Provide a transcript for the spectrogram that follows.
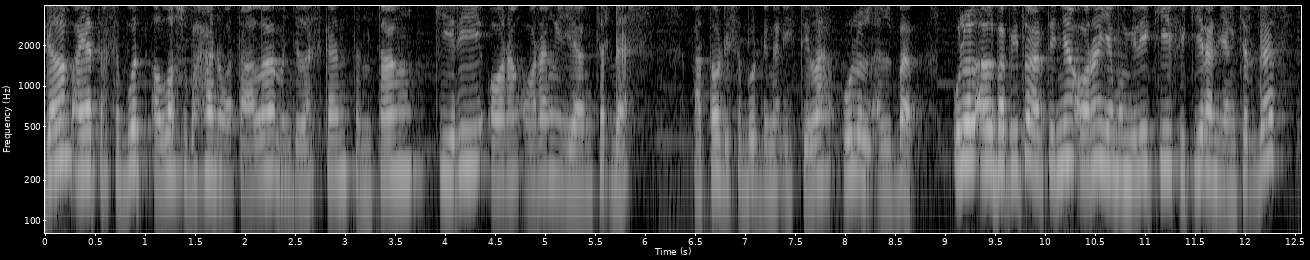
dalam ayat tersebut Allah Subhanahu wa taala menjelaskan tentang ciri orang-orang yang cerdas atau disebut dengan istilah ulul albab. Ulul albab itu artinya orang yang memiliki pikiran yang cerdas,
